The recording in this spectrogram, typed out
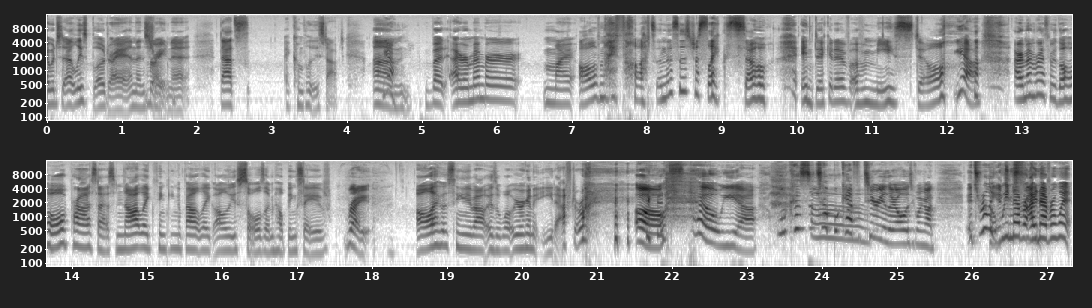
I would at least blow dry it and then straighten it. That's I completely stopped. Um, Yeah. but I remember my all of my thoughts, and this is just like so indicative of me still. yeah. I remember through the whole process, not like thinking about like all these souls I'm helping save. Right. All I was thinking about is what we were gonna eat afterwards. Oh hell yeah! Well, because the temple Uh. cafeteria, they're always going on. It's really But we never, I never went.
